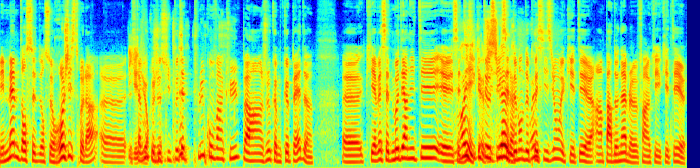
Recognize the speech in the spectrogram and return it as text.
Mais même dans ce, dans ce registre-là, euh, je t'avoue que je suis peut-être plus convaincu par un jeu comme Cuphead. Euh, qui avait cette modernité et cette difficulté aussi, cette demande de précision et qui était euh, impardonnable, enfin qui, qui était euh,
